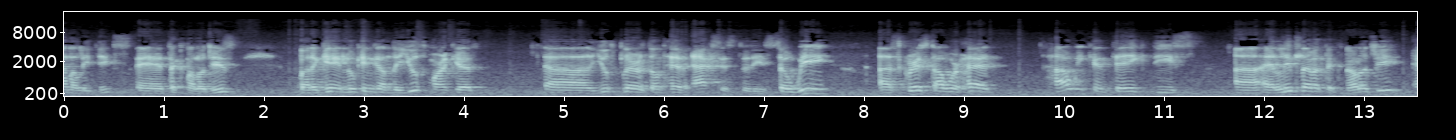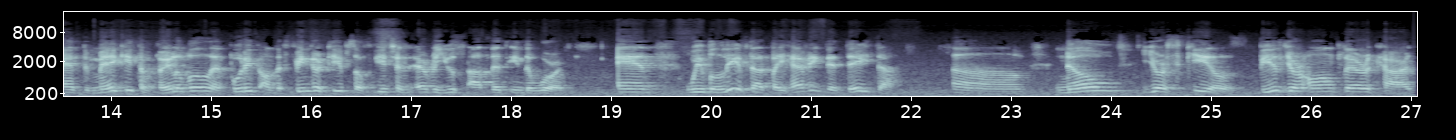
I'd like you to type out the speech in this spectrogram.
analytics and technologies. But again, looking on the youth market, uh, youth players don't have access to this. So we uh, scratched our head how we can take this uh, elite level technology and make it available and put it on the fingertips of each and every youth athlete in the world. And we believe that by having the data, um, know your skills, build your own player card,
